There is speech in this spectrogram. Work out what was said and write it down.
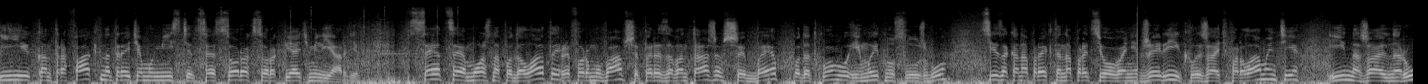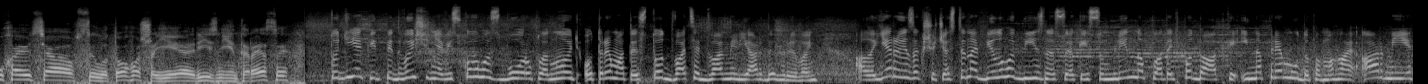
І контрафакт на третьому місці це 40-45 мільярдів. Все це можна подолати, реформувавши, перезавантаживши БЕП, податкову і митну службу. Ці законопроекти напрацьовані. Вже рік лежать в парламенті і, на жаль, не рухаються в силу того, що є різні інтереси. Тоді як від підвищення військового збору планують отримати 122 мільярди гривень. Але є ризик, що частина білого бізнесу, який сумлінно платить податки і напряму допомагає армії,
